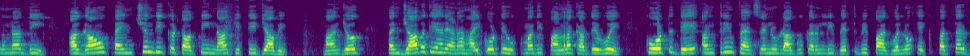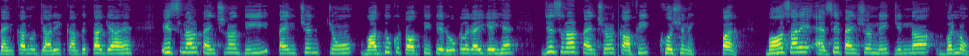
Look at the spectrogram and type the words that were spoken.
ਉਹਨਾਂ ਦੀ ਅਗਾਊਂ ਪੈਨਸ਼ਨ ਦੀ ਕਟੌਤੀ ਨਾ ਕੀਤੀ ਜਾਵੇ। ਮਾਨਯੋਗ ਪੰਜਾਬ ਅਤੇ ਹਰਿਆਣਾ ਹਾਈ ਕੋਰਟ ਦੇ ਹੁਕਮਾਂ ਦੀ ਪਾਲਣਾ ਕਰਦੇ ਹੋਏ ਕੋਰਟ ਦੇ ਅੰਤਰਿਮ ਫੈਸਲੇ ਨੂੰ ਲਾਗੂ ਕਰਨ ਲਈ ਵਿੱਤ ਵਿਭਾਗ ਵੱਲੋਂ ਇੱਕ ਪੱਤਰ ਬੈਂਕਾਂ ਨੂੰ ਜਾਰੀ ਕਰ ਦਿੱਤਾ ਗਿਆ ਹੈ। ਇਸ ਨਾਲ ਪੈਨਸ਼ਨਰਾਂ ਦੀ, ਪੈਨਸ਼ਨ ਚੋਂ ਵਾਧੂ ਕਟੌਤੀ ਤੇ ਰੋਕ ਲਗਾਈ ਗਈ ਹੈ, ਜਿਸ ਨਾਲ ਪੈਨਸ਼ਨਰ ਕਾਫੀ ਖੁਸ਼ ਨੇ। ਪਰ ਬਹੁਤ ਸਾਰੇ ਐਸੇ ਪੈਨਸ਼ਨਰ ਨੇ ਜਿਨ੍ਹਾਂ ਵੱਲੋਂ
